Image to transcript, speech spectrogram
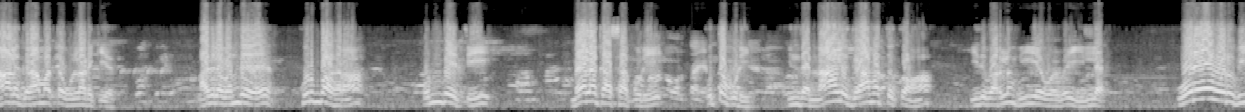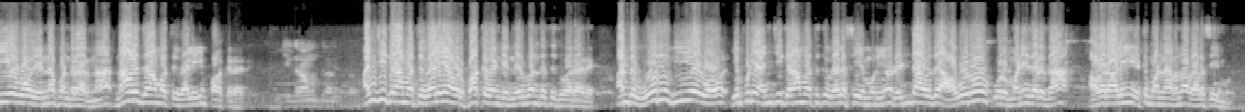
நாலு கிராமத்தை உள்ளடக்கியது. அதுல வந்து குறும்பாகரம் பொன்பேத்தி மேலக்காசாக்குடி புத்தக்குடி. இந்த நாலு கிராமத்துக்கும் இதுவரையிலும் விஏஓவே இல்லை. ஒரே ஒரு விஏஓ என்ன பண்றாருன்னா நாலு கிராமத்து வேலையும் போறோம். அஞ்சு கிராமத்து வேலையும் அவர் பார்க்க வேண்டிய நிர்பந்தத்துக்கு வராரு அந்த ஒரு விஏஓ எப்படி அஞ்சு கிராமத்துக்கு வேலை செய்ய முடியும்? ரெண்டாவது அவரும் ஒரு மனிதர் தான். அவராலையும் எட்டு மணி நேரம் தான் வேலை செய்ய முடியும்.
